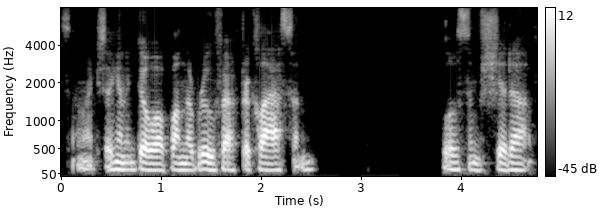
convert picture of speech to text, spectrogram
So I'm actually going to go up on the roof after class and blow some shit up.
